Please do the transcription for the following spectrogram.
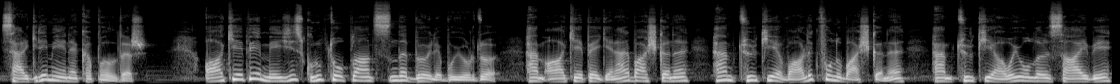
sergilemeyene kapalıdır.'' AKP meclis grup toplantısında böyle buyurdu. Hem AKP Genel Başkanı, hem Türkiye Varlık Fonu Başkanı, hem Türkiye Hava Yolları sahibi,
